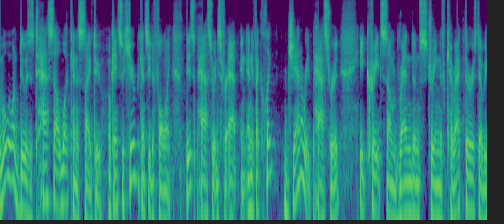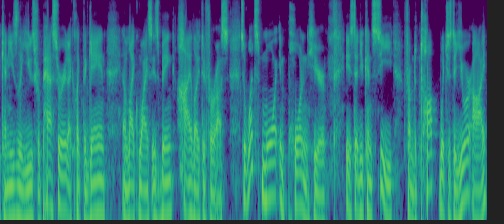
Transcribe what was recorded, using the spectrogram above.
And what we want to do is just test out what can a site do. Okay, so here we can see the following. This password is for admin. And if I click generate password, it creates some random string of characters that we can easily use for password. I click again, and likewise is being highlighted for us. So what's more important here is that you can see from the top, which is the URI,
